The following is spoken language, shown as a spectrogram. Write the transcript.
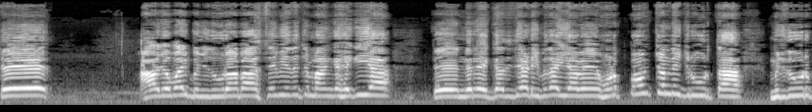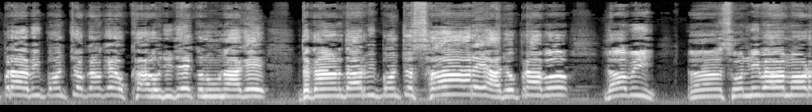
ਤੇ ਆ ਜਾਓ ਬਾਈ, ਮਜ਼ਦੂਰਾਂ ਵਾਸਤੇ ਵੀ ਇਹਦੇ ਚ ਮੰਗ ਹੈਗੀ ਆ। ਤੇ ਨਰੇਗਾ ਦੀ ਦਿਹਾੜੀ ਵਧਾਈ ਜਾਵੇ। ਹੁਣ ਪਹੁੰਚਣ ਦੀ ਜ਼ਰੂਰਤ ਆ। ਮਜ਼ਦੂਰ ਭਰਾ ਵੀ ਪਹੁੰਚੋ, ਕਿਉਂਕਿ ਔਖਾ ਹੋ ਜੂ ਜੇ ਕਾਨੂੰਨ ਆ ਗਏ। ਦੁਕਾਨਦਾਰ ਵੀ ਪਹੁੰਚੋ, ਸਾਰੇ ਆ ਜਾਓ ਭਰਾਵੋ। ਲਓ ਵੀ ਸੋਨੀ ਬਾਬਾ ਮੋੜ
